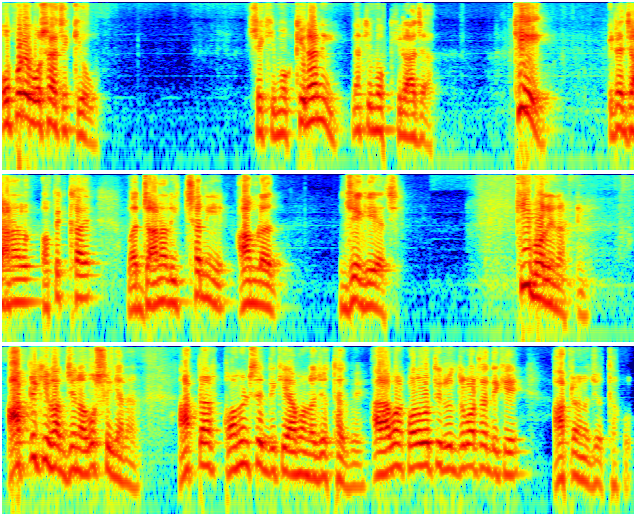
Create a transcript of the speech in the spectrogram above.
ওপরে বসে আছে কেউ? সে কি মক্ষী রানী নাকি মক্ষী রাজা? কে? এটা জানার অপেক্ষায় বা জানার ইচ্ছা নিয়ে আমরা জেগে আছি। কি বলেন আপনি? আপনি কি ভাবছেন? অবশ্যই জানান। আপনার কমেন্টসের দিকে আমার নজর থাকবে। আর আমার পরবর্তী রুদ্রবার্তার দিকে আপনার নজর থাকুক।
